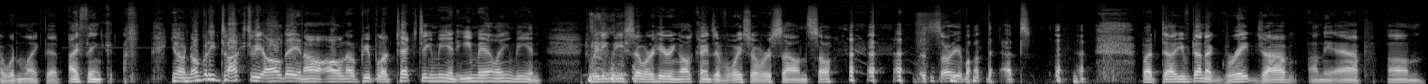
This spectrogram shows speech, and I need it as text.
i wouldn't like that i think you know nobody talks to me all day now all now people are texting me and emailing me and tweeting me so we're hearing all kinds of voiceover sounds so sorry about that but uh, you've done a great job on the app um,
